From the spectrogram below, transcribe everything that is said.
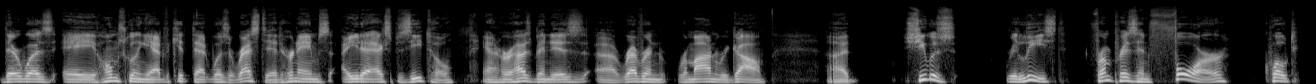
there was a homeschooling advocate that was arrested. Her name's Aida Exposito, and her husband is uh, Reverend Ramon Rigal. Uh, she was released from prison for, quote,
